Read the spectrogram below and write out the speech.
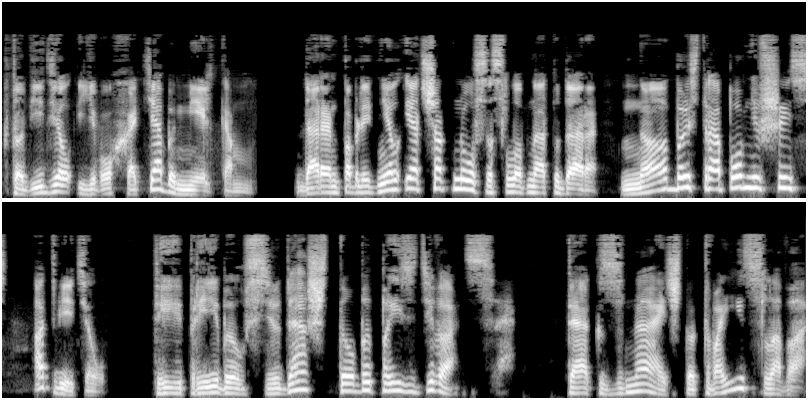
кто видел его хотя бы мельком. Даррен побледнел и отшатнулся, словно от удара, но, быстро опомнившись, ответил. «Ты прибыл сюда, чтобы поиздеваться. Так знай, что твои слова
